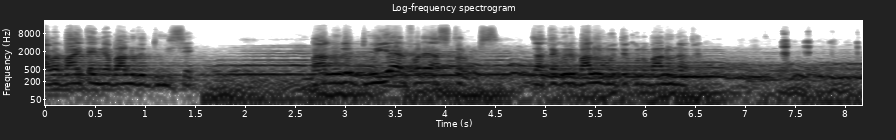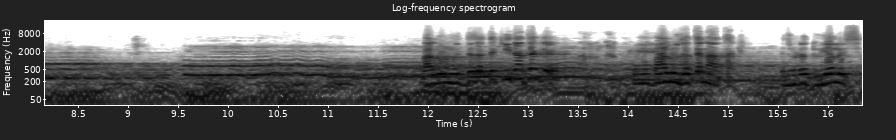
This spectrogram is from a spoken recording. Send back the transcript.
আবার বাইতাই না বালুরে বালুরে আস্তর যাতে করে বালুর মধ্যে কোনো বালু না থাকে। বালুর মধ্যে যাতে কি না থাকে, কোনো বালু যাতে না থাকে। এটা ধুইয়া লইছে।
